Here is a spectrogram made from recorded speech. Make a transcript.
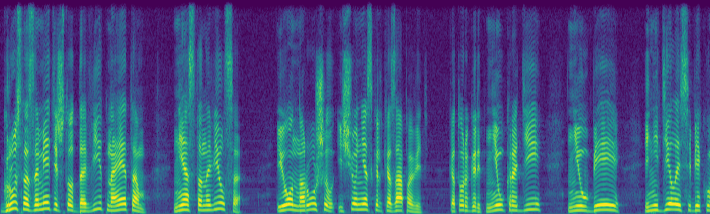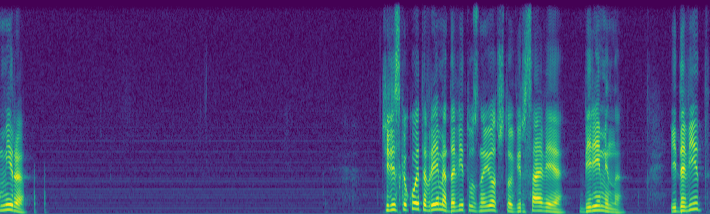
Грустно заметить, что Давид на этом не остановился, и он нарушил еще несколько заповедей, которые говорит, не укради, не убей и не делай себе кумира. Через какое-то время Давид узнает, что Версавия беременна. И Давид,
